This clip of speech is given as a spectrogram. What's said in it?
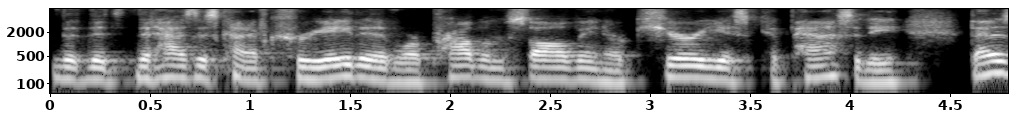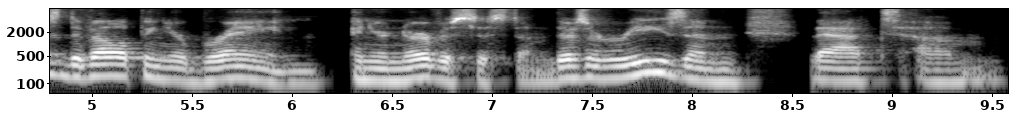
that, that, that, has this kind of creative or problem solving or curious capacity, that is developing your brain and your nervous system. There's a reason that. Um,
